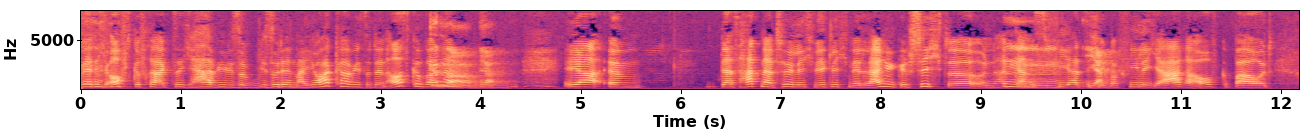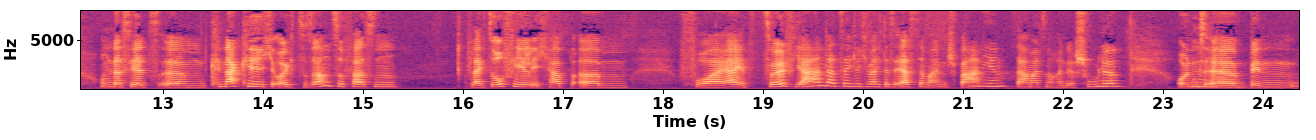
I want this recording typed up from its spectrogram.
werde ich oft gefragt. So, ja, wieso, wieso denn Mallorca? Wieso denn ausgewandert? Genau, ja. Ja, ähm, das hat natürlich wirklich eine lange Geschichte und hat mhm. ganz viel, hat sich ja. über viele Jahre aufgebaut. Um das jetzt ähm, knackig euch zusammenzufassen, vielleicht so viel. Ich habe ähm, vor ja, jetzt zwölf Jahren tatsächlich war ich das erste Mal in Spanien, damals noch in der Schule und mhm. äh, bin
